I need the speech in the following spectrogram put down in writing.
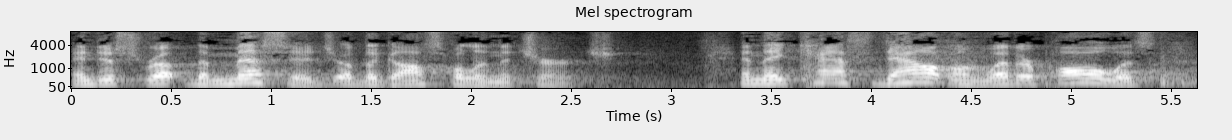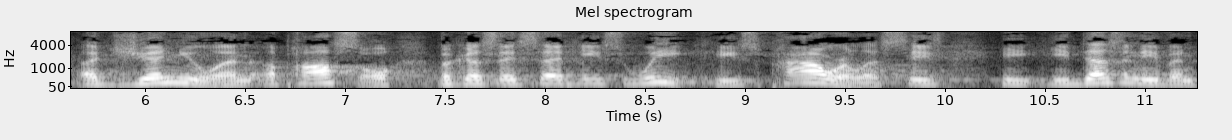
and disrupt the message of the gospel in the church. And they cast doubt on whether Paul was a genuine apostle because they said he's weak, he's powerless, he's, he, he doesn't even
